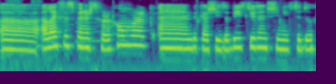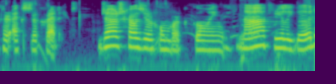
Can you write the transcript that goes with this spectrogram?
Uh, Alexis finished her homework and because she's a B student, she needs to do her extra credit. Josh, how's your homework going? Not really good.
